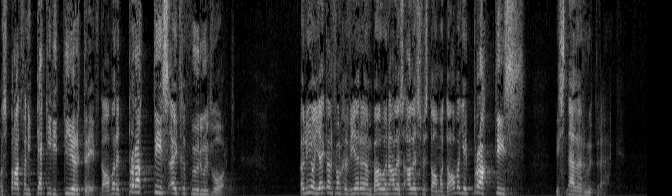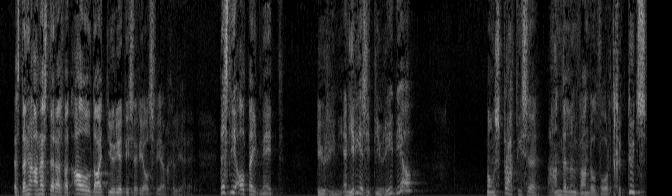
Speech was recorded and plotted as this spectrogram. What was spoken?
ons praat van die tekkie die teer tref, daar waar dit prakties uitgevoer moet word. Nou Leon, jy kan van gewere en bou en alles alles verstaan, maar daar waar jy prakties die sneller moet trek. Is dinge anderster as wat al daai teoretiese reëls vir jou geleer het. Dis nie altyd net teorie nie. En hierdie is die teorie deel maar ons praktiese handel en wandel word getoets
